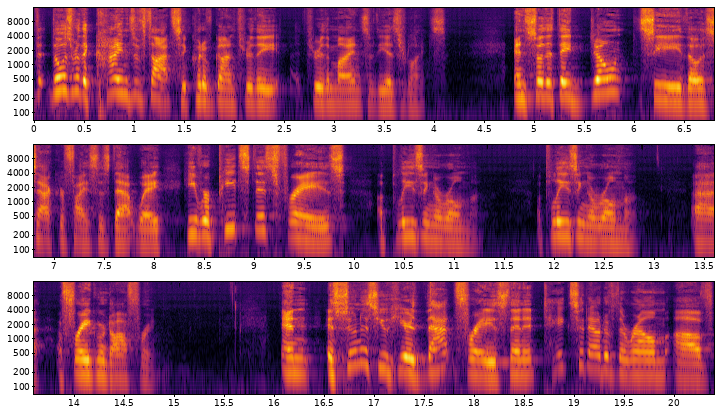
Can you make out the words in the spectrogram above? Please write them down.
th- those were the kinds of thoughts that could have gone through the, through the minds of the Israelites. And so that they don't see those sacrifices that way, he repeats this phrase a pleasing aroma, a pleasing aroma, uh, a fragrant offering. And as soon as you hear that phrase, then it takes it out of the realm of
